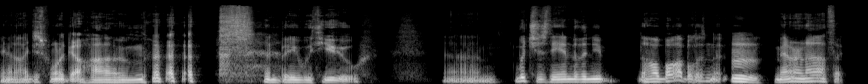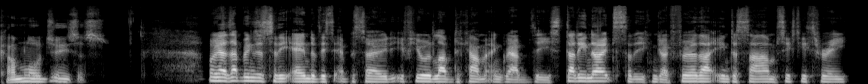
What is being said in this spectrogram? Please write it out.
you know, I just want to go home and be with you. Um, which is the end of the new, the whole Bible, isn't it? Mm. Maranatha, come Lord Jesus. Well, guys, that brings us to the end of this episode. If you would love to come and grab the study notes so that you can go further into Psalm 63,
